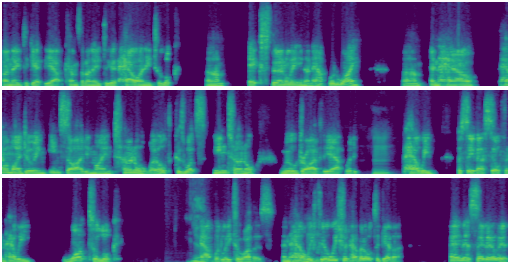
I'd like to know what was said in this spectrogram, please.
I need to get, the outcomes that I need to get, how I need to look um, externally in an outward way, um, and how how am I doing inside in my internal world? Because what's internal will drive the outward. Mm. How we perceive ourselves and how we want to look yeah. outwardly to others, and how mm. we hmm. feel we should have it all together. And as I said earlier,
